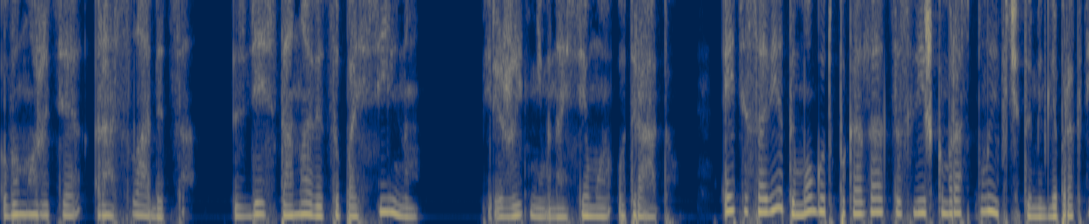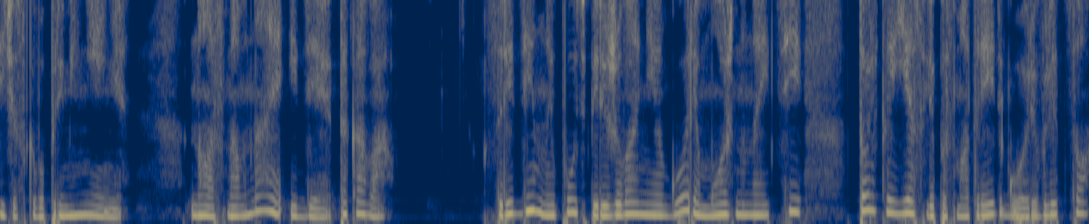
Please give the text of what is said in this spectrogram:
вы можете расслабиться. Здесь становится посильным пережить невыносимую утрату. Эти советы могут показаться слишком расплывчатыми для практического применения – но основная идея такова. Срединный путь переживания горя можно найти только если посмотреть горю в лицо.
